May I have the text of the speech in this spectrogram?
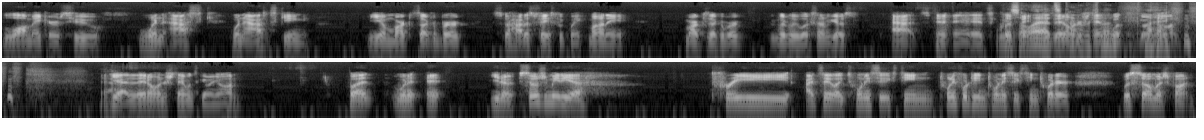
lawmakers who, when ask when asking, you know, Mark Zuckerberg, so how does Facebook make money? Mark Zuckerberg literally looks at him and goes, ads, and it's We sell clickbait. ads, They don't understand what's going on. Yeah. yeah. they don't understand what's going on. But when it, it you know, social media pre I'd say like 2016, 2014, 2016 Twitter was so much fun.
